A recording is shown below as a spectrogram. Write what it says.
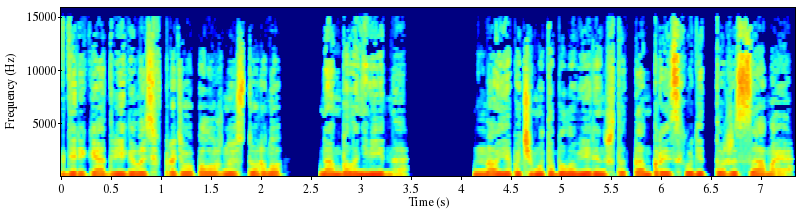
где река двигалась в противоположную сторону, нам было не видно но я почему-то был уверен, что там происходит то же самое.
